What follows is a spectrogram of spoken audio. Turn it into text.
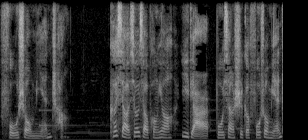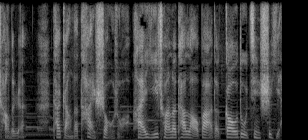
福寿绵长。可小修小朋友一点儿不像是个福寿绵长的人，他长得太瘦弱，还遗传了他老爸的高度近视眼。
